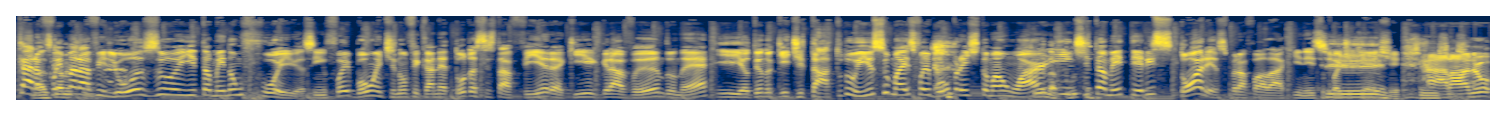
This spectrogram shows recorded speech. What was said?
Cara, foi Basicamente foi. maravilhoso e também não foi. Assim, foi bom a gente não ficar, né, toda sexta-feira aqui gravando, né? E eu tendo que editar tudo isso, mas foi bom pra gente tomar um ar e a gente também ter histórias pra falar aqui nesse Sim, podcast. sim, sim. Caralho,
